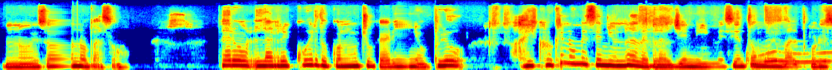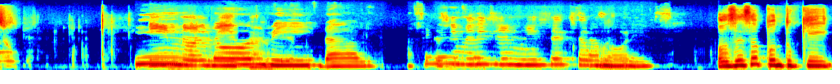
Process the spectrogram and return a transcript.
no, eso no pasó. Pero la recuerdo con mucho cariño, pero, ay, creo que no me sé ni una de la Jenny, me siento muy mal por eso. Inolvidable. Así, me dicen mis ex amores. O sea, esa pon que,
